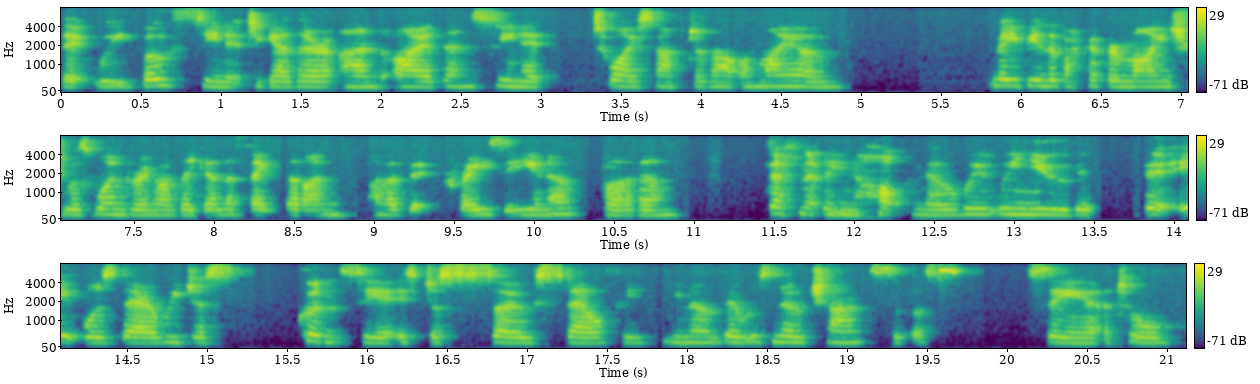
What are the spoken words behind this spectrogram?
that we'd both seen it together, and I had then seen it twice after that on my own. Maybe in the back of her mind, she was wondering, are they going to think that I'm I'm a bit crazy, you know? But um, definitely not. No, we, we knew that that it was there. We just couldn't see it. It's just so stealthy. You know, there was no chance of us seeing it at all.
